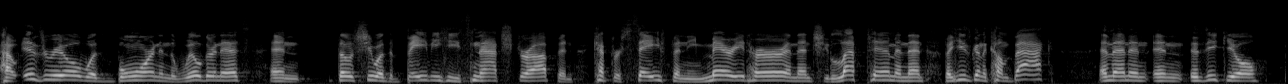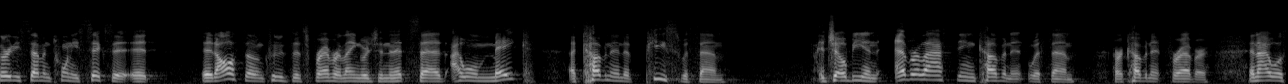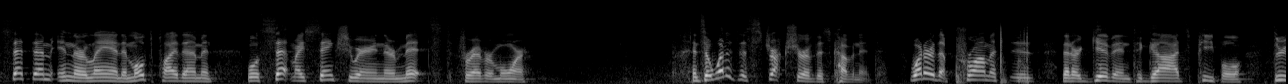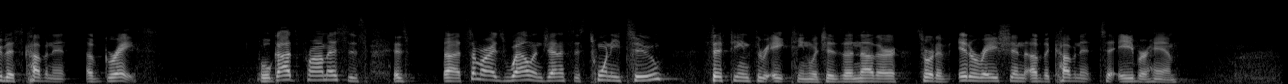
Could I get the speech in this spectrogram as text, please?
how Israel was born in the wilderness and though she was a baby, he snatched her up and kept her safe, and he married her, and then she left him, and then, but he's going to come back. And then in, in Ezekiel 37 26, it, it, it also includes this forever language, and it says, I will make a covenant of peace with them. It shall be an everlasting covenant with them, or covenant forever. And I will set them in their land and multiply them, and will set my sanctuary in their midst forevermore. And so, what is the structure of this covenant? What are the promises that are given to God's people through this covenant of grace. Well, God's promise is, is uh, summarized well in Genesis 22, 15 through 18, which is another sort of iteration of the covenant to Abraham.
